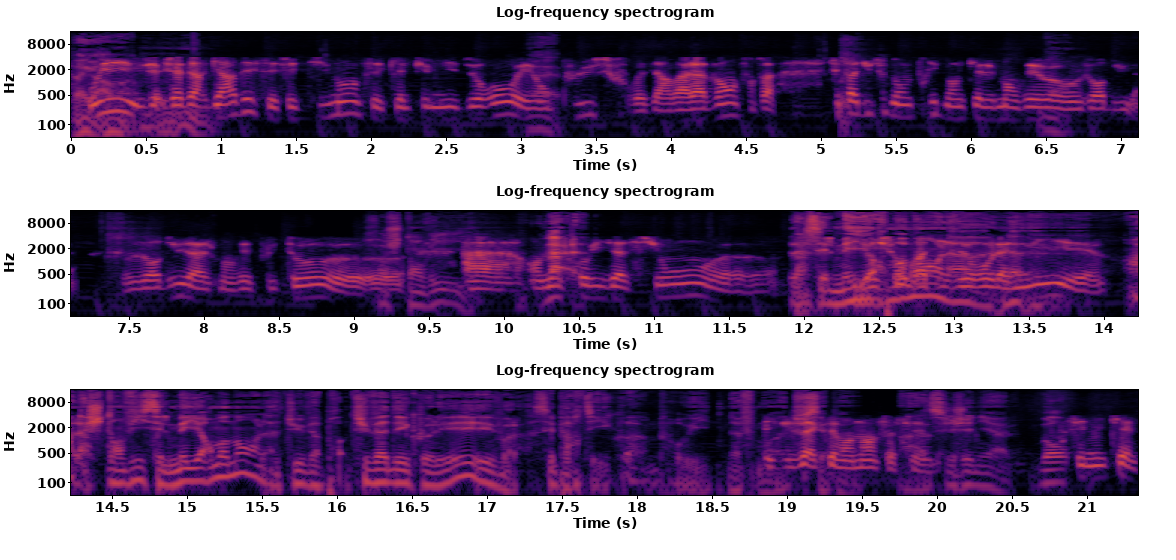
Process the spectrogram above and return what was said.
Pas oui, j'avais regardé, c'est effectivement, c'est quelques milliers d'euros et en plus, il faut réserver à l'avance. Enfin, c'est pas du tout dans le prix dans lequel je m'en vais aujourd'hui. Aujourd'hui, là, je m'en vais plutôt euh, en improvisation. Euh, là, c'est le meilleur moment. Là, la là, nuit. Ah, là, je t'envie, c'est le meilleur moment. Là, tu vas, tu vas décoller et voilà, c'est parti quoi pour 8, 9 mois. Exactement, non, ça ah, c'est génial. Bon, c'est nickel.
